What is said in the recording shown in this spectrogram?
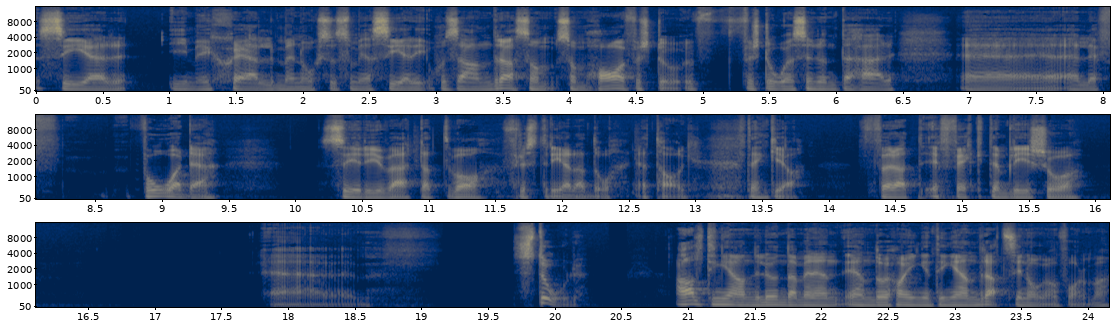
ser i mig själv men också som jag ser hos andra som, som har förstå, förståelse runt det här eh, eller får det så är det ju värt att vara frustrerad då ett tag, tänker jag. För att effekten blir så eh, stor. Allting är annorlunda men ändå har ingenting ändrats i någon form.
